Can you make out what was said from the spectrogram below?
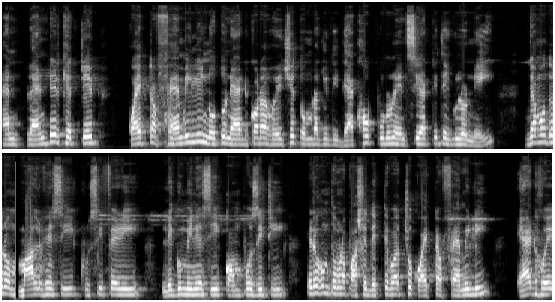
and প্ল্যান্টের ক্ষেত্রে কয়েকটা ফ্যামিলি নতুন অ্যাড করা হয়েছে, তোমরা যদি দেখো পুরনো এনসিআরটিতে এগুলো নেই। যেমন ধরো মালভেসি ক্রুসিফেরি লেগুমিনেসি কম্পোজিটি এরকম তোমরা পাশে দেখতে পাচ্ছ কয়েকটা ফ্যামিলি অ্যাড হয়ে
